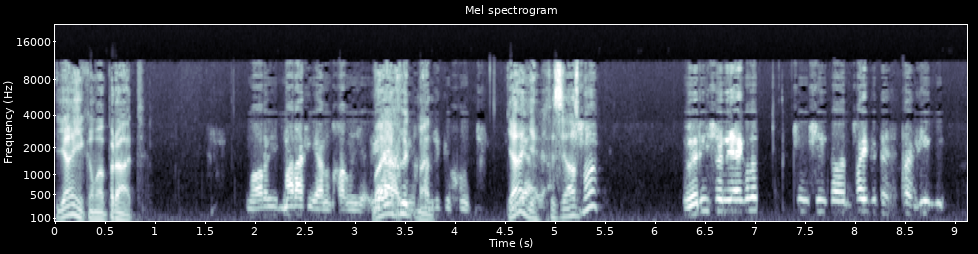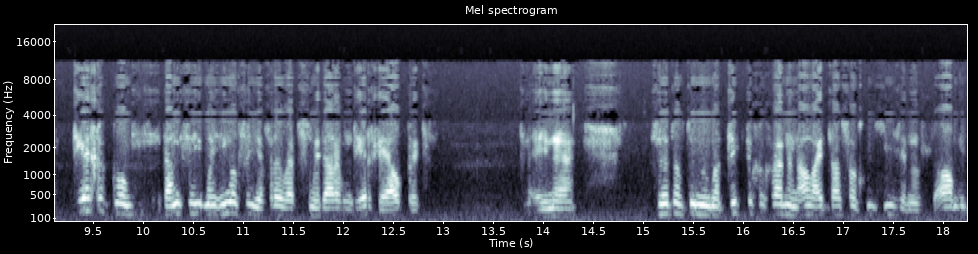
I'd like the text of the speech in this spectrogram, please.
Ja, jy kan maar praat. Maar maar ek gaan gaan jou. Baie ja, goed man. Goed. Ja, ja, jy gesels maar. Hoor jy so nie ek wil sê dat feit het ek hier gekom, dan sê my Engelse juffrou wat my daarom deur gehelp het. En uh so het ons toe na matriek toe gegaan en al daai tas van goedjies en ons AME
